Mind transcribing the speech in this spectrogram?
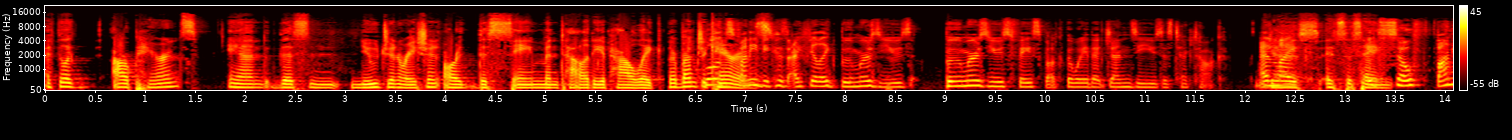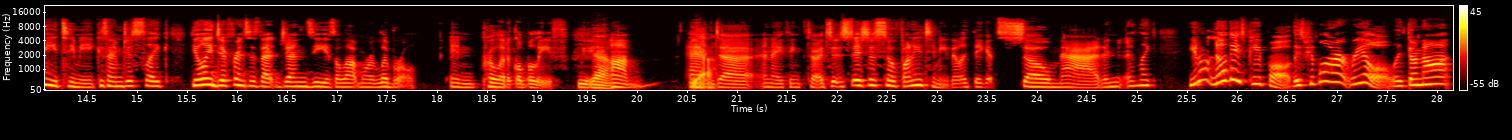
I feel like our parents and this n- new generation are the same mentality of how like they're a bunch Well, of Karens. it's funny because I feel like boomers use boomers use Facebook the way that Gen Z uses TikTok. And like it's the same. It's so funny to me because I'm just like the only difference is that Gen Z is a lot more liberal in political belief. yeah. Um and uh and I think so it's just it's just so funny to me that like they get so mad and and like you don't know these people. These people aren't real. Like they're not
